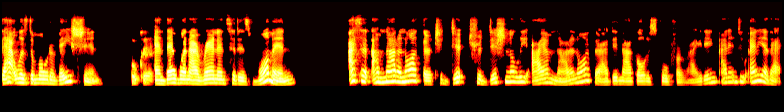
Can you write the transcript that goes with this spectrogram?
That was the motivation. Okay. And then when I ran into this woman, I said, I'm not an author. Tradi- traditionally, I am not an author. I did not go to school for writing. I didn't do any of that.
